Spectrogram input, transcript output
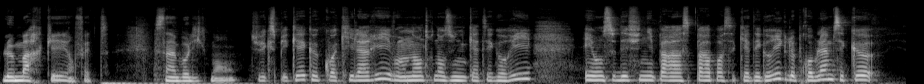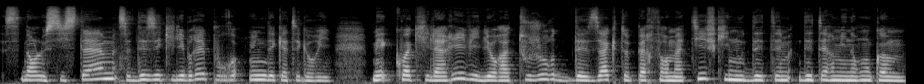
le marquer en fait, symboliquement. Tu expliquais que quoi qu'il arrive, on entre dans une catégorie et on se définit par, par rapport à cette catégorie. Que le problème, c'est que dans le système, c'est déséquilibré pour une des catégories. Mais quoi qu'il arrive, il y aura toujours des actes performatifs qui nous détermineront comme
